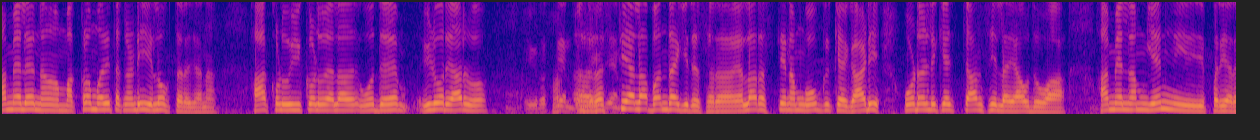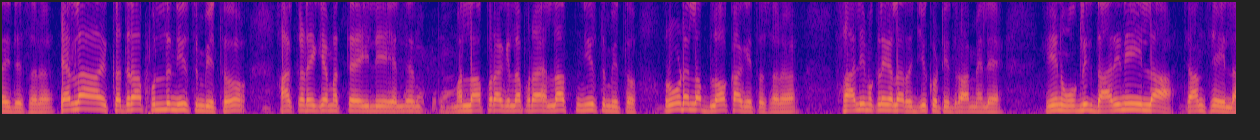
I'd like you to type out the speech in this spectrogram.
ಆಮೇಲೆ ನಾ ಮಕ್ಕಳು ಮರಿ ತಗೊಂಡು ಇಲ್ಲಿ ಹೋಗ್ತಾರೆ ಜನ. ಆಕಳು ಈಕಳು ಎಲ್ಲ ಹೋದೆ ಇಡೋರು ಯಾರು? ರಸ್ತೆ ಎಲ್ಲ ಬಂದಾಗಿದೆ ಸರ್. ಎಲ್ಲ ರಸ್ತೆ ನಮ್ಗೆ ಹೋಗೋಕ್ಕೆ ಗಾಡಿ ಓಡಾಡಲಿಕ್ಕೆ ಚಾನ್ಸ್ ಇಲ್ಲ ಯಾವುದು. ಆಮೇಲೆ ನಮ್ಗೆ ಏನು ಪರಿಹಾರ ಇದೆ ಸರ್? ಎಲ್ಲ ಕದ್ರಾ ಫುಲ್ ನೀರು ತುಂಬಿತ್ತು. ಆ ಕಡೆಗೆ ಮತ್ತೆ ಇಲ್ಲಿ ಎಲ್ಲ ಮಲ್ಲಾಪುರ ಗಿಲ್ಲಾಪುರ ಎಲ್ಲ ನೀರು ತುಂಬಿತ್ತು. ರೋಡೆಲ್ಲ ಬ್ಲಾಕ್ ಆಗಿತ್ತು ಸರ್. ಶಾಲಿ ಮಕ್ಕಳಿಗೆಲ್ಲ ರಜೆ ಕೊಟ್ಟಿದ್ರು ಆಮೇಲೆ. ಏನು ಹೋಗ್ಲಿಕ್ಕೆ ದಾರಿನೇ ಇಲ್ಲ ಚಾನ್ಸೇ ಇಲ್ಲ.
